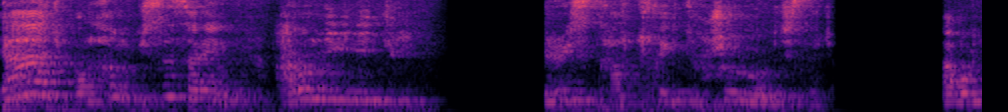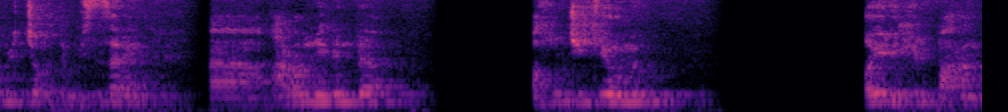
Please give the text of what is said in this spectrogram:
яаж бурхан 9 сарын 11-ний тэр Христ халдлагыг зөвшөөрөө гэж асууж байна. Та бүгд мэдж байгаа тийм 9 сарын 11-нд олон жилийн өмнө хоёр ихэр баг нь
